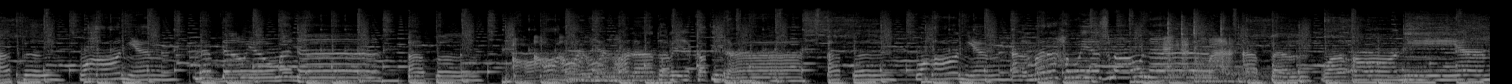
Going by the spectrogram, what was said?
أبل وعنيان نبدأ يومنا. أبل وعنيان على طريقتنا. أبل وعنيان المرح يجمعنا. أبل وعنيان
